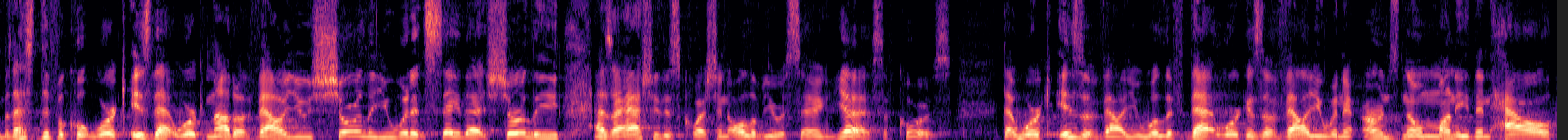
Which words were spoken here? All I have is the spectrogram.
but that's difficult work. Is that work not of value? Surely you wouldn't say that. Surely, as I asked you this question, all of you are saying, yes, of course. That work is of value. Well, if that work is of value and it earns no money, then how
